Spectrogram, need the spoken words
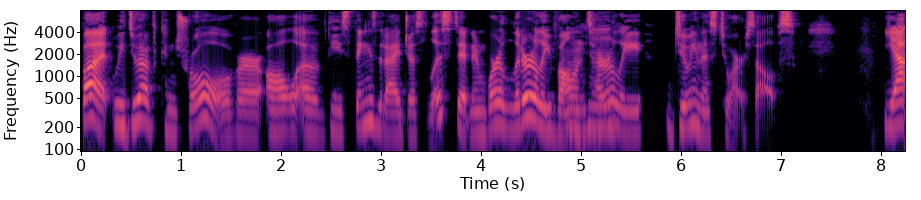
but we do have control over all of these things that I just listed, and we're literally mm-hmm. voluntarily mm-hmm. doing this to ourselves. Yeah,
